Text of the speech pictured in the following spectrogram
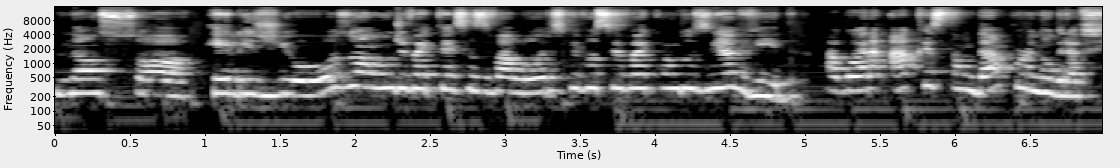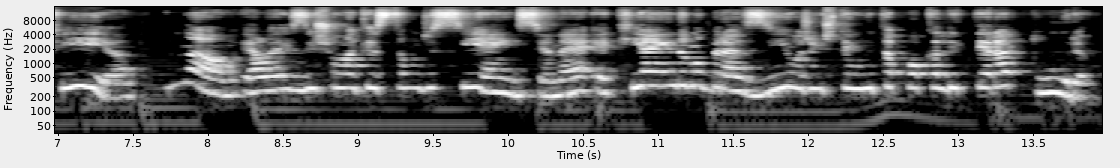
não só religioso, onde vai ter esses valores que você vai conduzir a vida. Agora, a questão da pornografia, não, ela existe uma questão de ciência, né? É que ainda no Brasil a gente tem muita pouca literatura,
